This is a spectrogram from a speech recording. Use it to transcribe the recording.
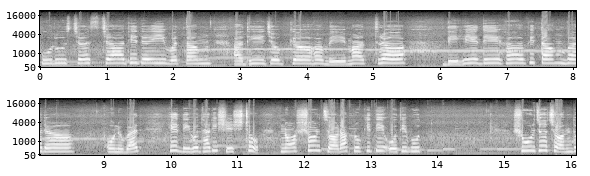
পুরুষশ্চাধিদৈবতম। অধিযোগ্য মে মাত্র দেহে দেহ বিতম্বর অনুবাদ, হে দেহধারী শ্রেষ্ঠ, নশ্বর জড়া প্রকৃতি অধিভূত সূর্য চন্দ্র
